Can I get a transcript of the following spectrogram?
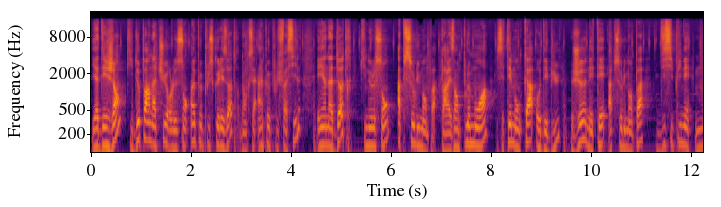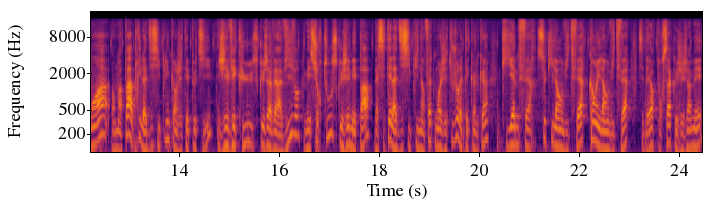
Il y a des gens qui, de par nature, le sont un peu plus que les autres, donc c'est un peu plus facile. Et il y en a d'autres qui ne le sont absolument pas. Par exemple, moi, c'était mon cas au début. Je n'étais absolument pas discipliné. Moi, on m'a pas appris la discipline quand j'étais petit. J'ai vécu ce que j'avais à vivre, mais surtout ce que j'aimais pas, ben, c'était la discipline. En fait, moi, j'ai toujours été quelqu'un qui aime faire ce qu'il a envie de faire quand il a envie de faire. C'est d'ailleurs pour ça que j'ai jamais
